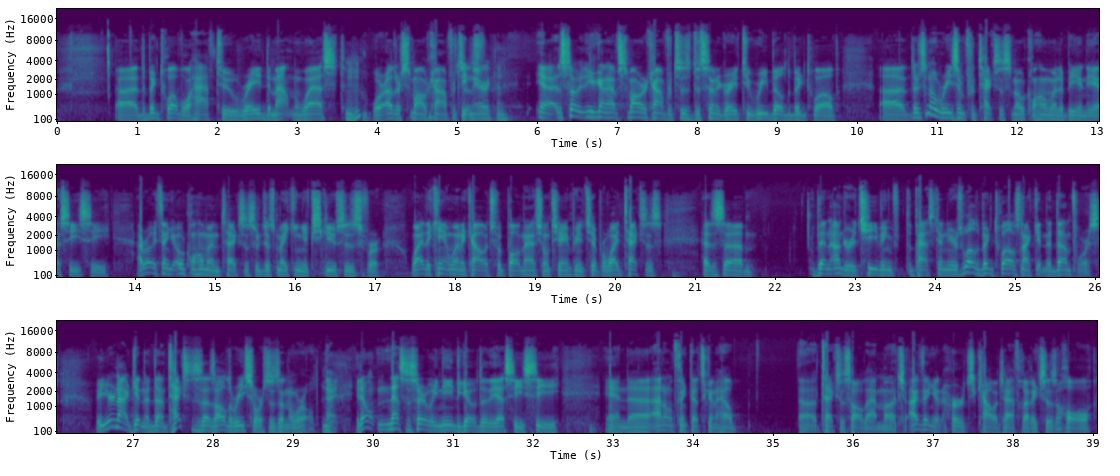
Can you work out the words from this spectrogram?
Uh, the Big 12 will have to raid the Mountain West or other small conferences. Mm-hmm. The American. Yeah, so you're going to have smaller conferences disintegrate to rebuild the Big 12. Uh, there's no reason for Texas and Oklahoma to be in the SEC. I really think Oklahoma and Texas are just making excuses for why they can't win a college football national championship or why Texas has um, been underachieving the past 10 years. Well, the Big 12 is not getting it done for us. You're not getting it done. Texas has all the resources in the world. Right. You don't necessarily need to go to the SEC, and uh, I don't think that's going to help uh, Texas all that much. I think it hurts college athletics as a whole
